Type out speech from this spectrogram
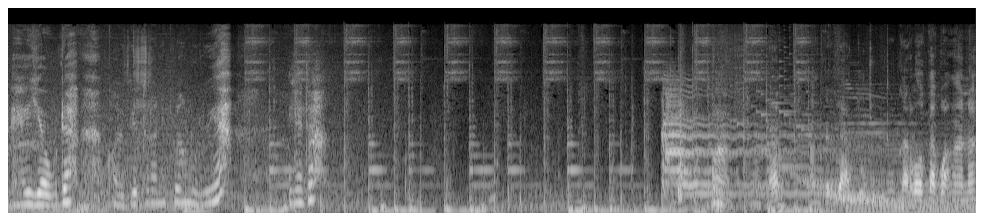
Eh ya udah, kalau gitu Rani pulang dulu ya. Iya dah. Hampir jatuh. Carlota kok ngana.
